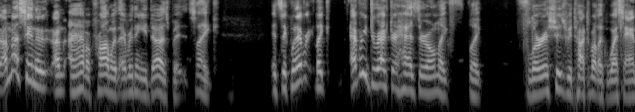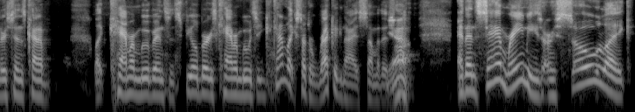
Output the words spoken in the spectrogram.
I'm not saying that I'm, I have a problem with everything he does, but it's like, it's like whenever, like, every director has their own like, like flourishes. We talked about like Wes Anderson's kind of like camera movements and Spielberg's camera movements. You can kind of like start to recognize some of this Yeah. stuff. And then Sam Raimi's are so like,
